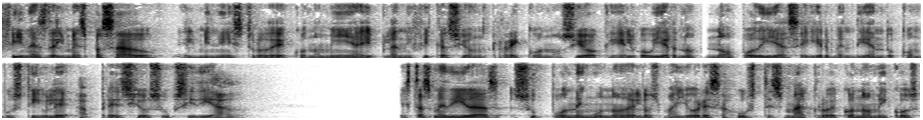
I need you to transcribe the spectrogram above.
fines del mes pasado, el ministro de Economía y Planificación reconoció que el gobierno no podía seguir vendiendo combustible a precio subsidiado. Estas medidas suponen uno de los mayores ajustes macroeconómicos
